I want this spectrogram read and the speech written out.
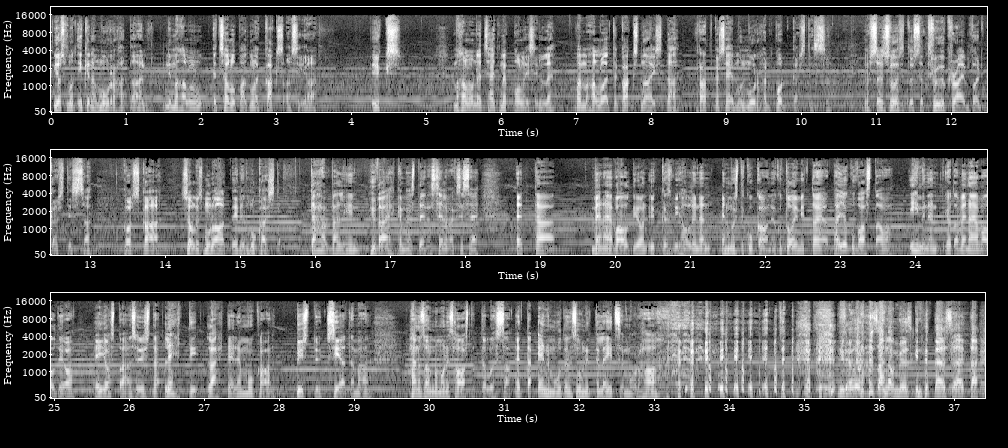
jos mut ikinä murhataan, niin mä haluan, että sä lupaat mulle kaksi asiaa. Yksi. Mä haluan, että sä et mene poliisille, vaan mä haluan, että kaksi naista ratkaisee mun murhan podcastissa. Jossain suositussa True Crime podcastissa, koska se olisi mun aatteiden mukaista. Tähän väliin hyvä ehkä myös tehdä selväksi se, että Venäjän valtio on ykkösvihollinen. En muista kuka on joku toimittaja tai joku vastaava ihminen, jota Venäjän valtio ei jostain syystä lehtilähteiden mukaan pysty sietämään. Hän on sanonut monissa haastatteluissa, että en muuten suunnittele itsemurhaa. niin me voidaan sanoa myöskin nyt tässä, että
